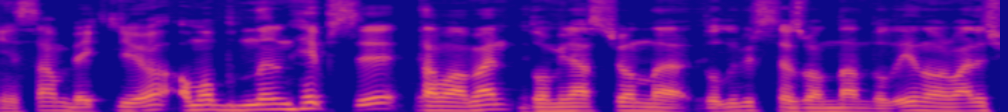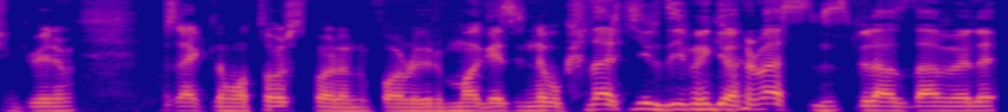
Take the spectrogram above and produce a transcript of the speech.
insan bekliyor. Ama bunların hepsi tamamen dominasyonla dolu bir sezondan dolayı. Normalde çünkü benim özellikle motorsporların Formula 1 magazinine bu kadar girdiğimi görmezsiniz. Biraz daha böyle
